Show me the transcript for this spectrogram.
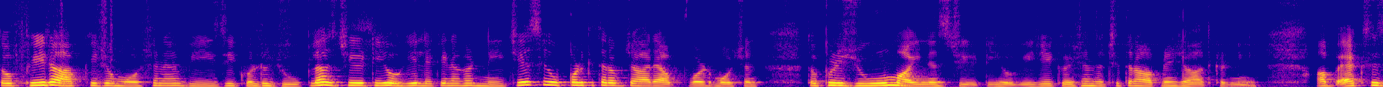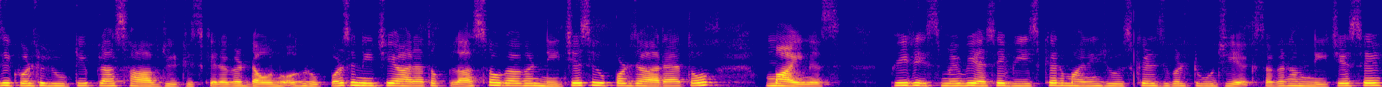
तो फिर आपकी जो मोशन है v is equal to u plus g t होगी। लेकिन अगर नीचे से ऊपर की तरफ़ जा रहा है अपवर्ड मोशन तो फिर यू माइनस जी टी होगी। ये इक्वेशन अच्छी तरह आपने याद करनी है। अब x is equal to u t plus half g t square अगर डाउन अगर ऊपर से नीचे आ रहा है तो प्लस होगा। अगर नीचे से ऊपर जा रहा है तो माइनस फिर इसमें भी ऐसे v square minus u square is equal to g x अगर हम नीचे से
